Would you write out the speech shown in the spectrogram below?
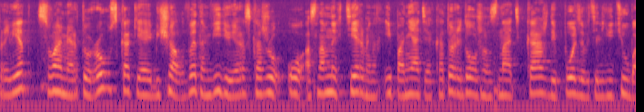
привет, с вами Артур Роуз, как я и обещал, в этом видео я расскажу о основных терминах и понятиях, которые должен знать каждый пользователь YouTube.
